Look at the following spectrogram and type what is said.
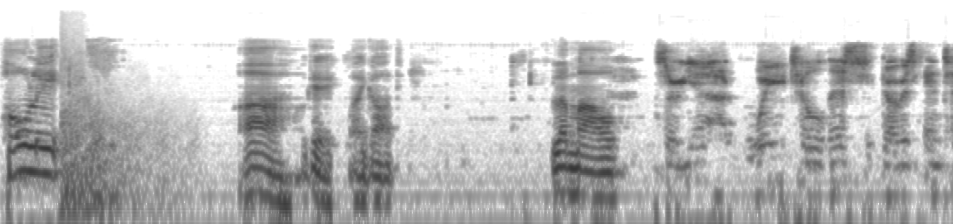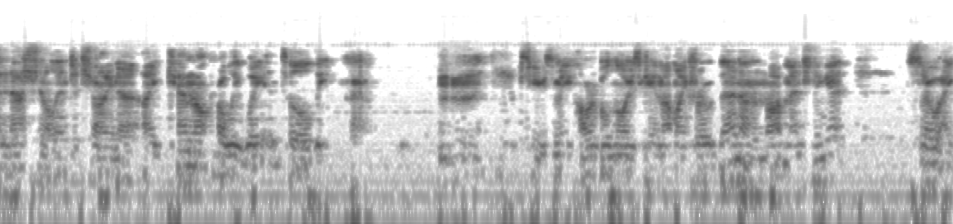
Holy! Ah, okay, my God. Lamau. So yeah, wait till this goes international into China. I cannot probably wait until the excuse me, horrible noise came out my throat then, and I'm not mentioning it. So I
